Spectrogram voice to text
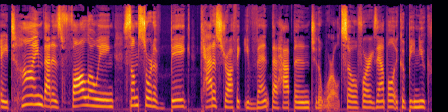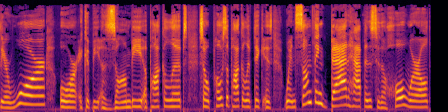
a time that is following some sort of big catastrophic event that happened to the world. So, for example, it could be nuclear war or it could be a zombie apocalypse. So, post apocalyptic is when something bad happens to the whole world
